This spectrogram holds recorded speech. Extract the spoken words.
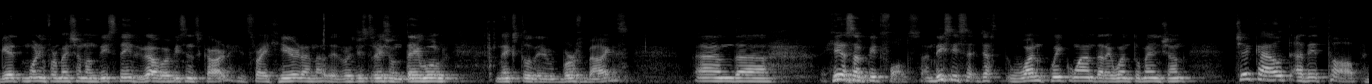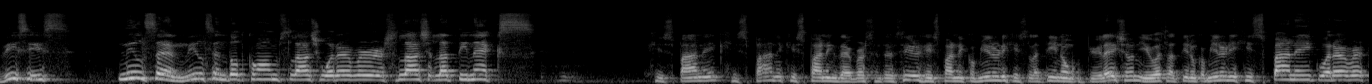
get more information on these things, grab a business card. It's right here and at the registration table next to the birth bags. And uh, here are some pitfalls. And this is just one quick one that I want to mention. Check out at the top. This is Nielsen, nielsen.com slash whatever slash Latinx. Hispanic, Hispanic, Hispanic diversity series, Hispanic community, his Latino population, U.S. Latino community, Hispanic, whatever,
